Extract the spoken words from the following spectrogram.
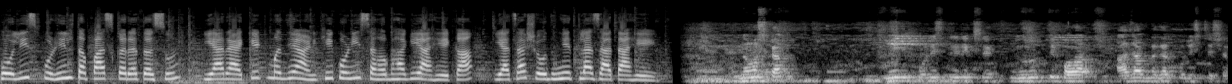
पोलीस पुढील तपास करत असून या रॅकेटमध्ये आणखी कोणी सहभागी आहे का याचा शोध घेतला जात आहे. नमस्कार. मी पोलीस निरीक्षक निवृत्ती पवार आझादनगर पोलीस स्टेशन.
